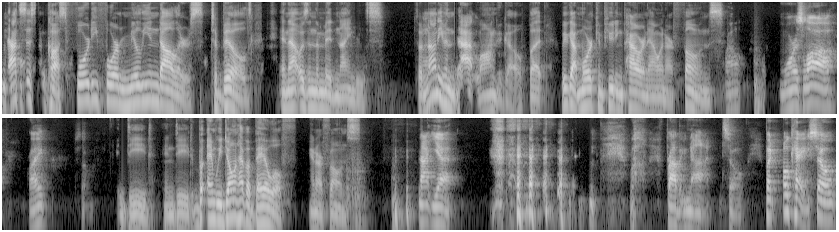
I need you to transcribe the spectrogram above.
that system cost $44 million to build, and that was in the mid 90s. So, not even that long ago, but we've got more computing power now in our phones. Well, Moore's law, right? So. Indeed, indeed. But and we don't have a Beowulf in our phones. Not yet. well, probably not. So, but okay. So,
